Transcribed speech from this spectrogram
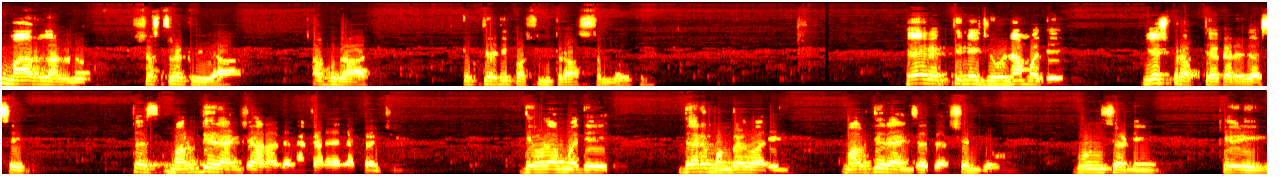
मार लागणं शस्त्रक्रिया अपघात इत्यादीपासून त्रास संभवतो. या व्यक्तीने जीवनामध्ये यश प्राप्त करायचं असेल तर मारुती रायांची आराधना करायला पाहिजे. देवळामध्ये दर मंगळवारी मारुती रायांचं दर्शन घेऊन गुळ चणे केळी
